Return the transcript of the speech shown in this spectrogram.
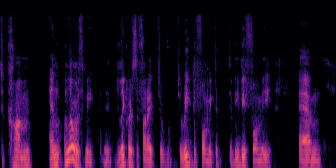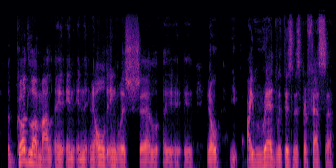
to come and, and learn with me. Liquor is funny to, to read before me, to, to be before me. Um, Godla in, in, in old English, uh, uh, uh, you know, I read with this and this professor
